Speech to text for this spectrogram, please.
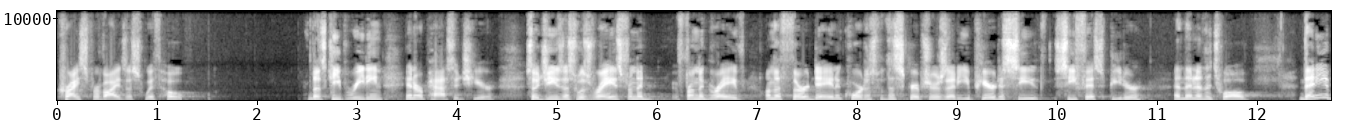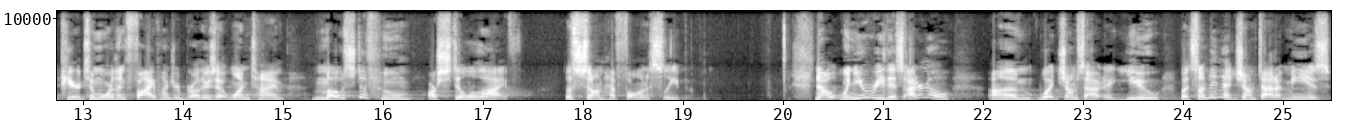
Christ provides us with hope. Let's keep reading in our passage here. So Jesus was raised from the, from the grave on the third day in accordance with the scriptures that he appeared to Cephas, Peter, and then to the twelve. Then he appeared to more than 500 brothers at one time, most of whom are still alive, though some have fallen asleep. Now, when you read this, I don't know um, what jumps out at you, but something that jumped out at me is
